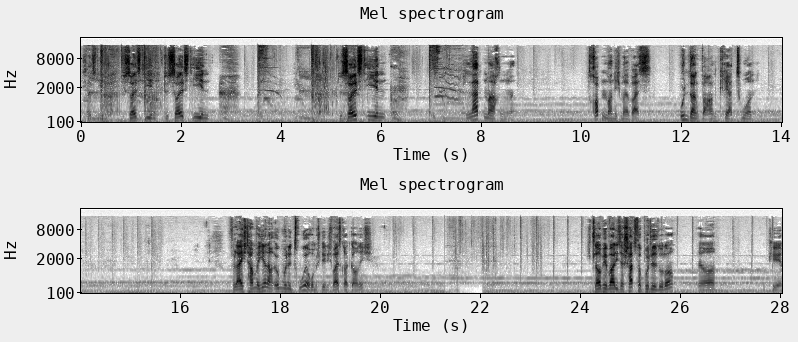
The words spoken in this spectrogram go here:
Du sollst ihn. Du sollst ihn. Du sollst ihn. Du sollst ihn platt machen. Troppen noch nicht mal was. Undankbaren Kreaturen. Vielleicht haben wir hier noch irgendwo eine Truhe rumstehen. Ich weiß gerade gar nicht. Ich glaube, hier war dieser Schatz verbuddelt, oder? Ja. Okay.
